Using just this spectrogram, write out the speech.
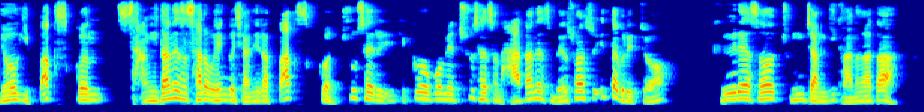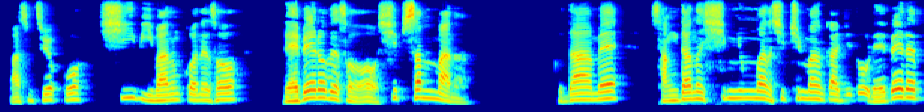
여기 박스권 상단에서 사라고 한 것이 아니라 박스권 추세를 이렇게 그어보면 추세선 하단에서 매수할 수 있다 그랬죠. 그래서 중장기 가능하다 말씀드렸고 12만원권에서 level up에서 13만원 그 다음에 상단은 16만원, 17만원까지도 level up,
